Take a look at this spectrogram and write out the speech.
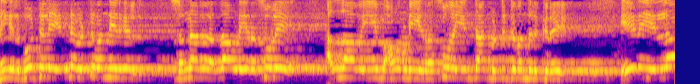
நீங்கள் வீட்டிலே என்ன விட்டு வந்தீர்கள்? சொன்னார்கள் அல்லாவுடைய ரசூலே அல்லாவையும் அவனுடைய ரசூலையும் தான் விட்டுட்டு வந்திருக்கிறேன். ஏழை எல்லா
